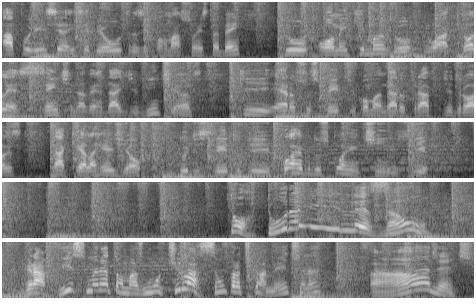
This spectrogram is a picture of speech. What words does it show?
a polícia recebeu outras informações também do homem que mandou, de um adolescente, na verdade, de 20 anos, que era suspeito de comandar o tráfico de drogas naquela região do distrito de Córrego dos Correntinhos, Nico. Tortura e lesão gravíssima, né, Tomás? Mutilação praticamente, né? Ah, gente.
